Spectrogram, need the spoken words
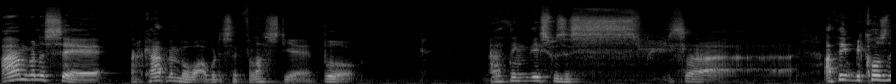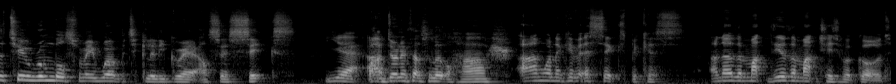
I'm gonna say I can't remember what I would have said for last year, but I think this was a. s- s- uh, I think because the two rumbles for me weren't particularly great, I'll say six. Yeah, But I I'm, don't know if that's a little harsh. I'm going to give it a six because I know the ma- the other matches were good,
